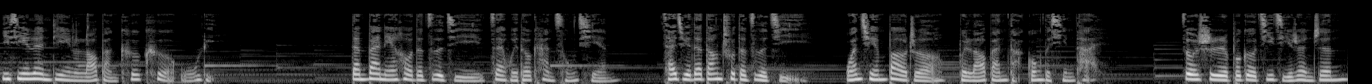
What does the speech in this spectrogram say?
一心认定老板苛刻无理。但半年后的自己再回头看从前。才觉得当初的自己完全抱着为老板打工的心态，做事不够积极认真，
